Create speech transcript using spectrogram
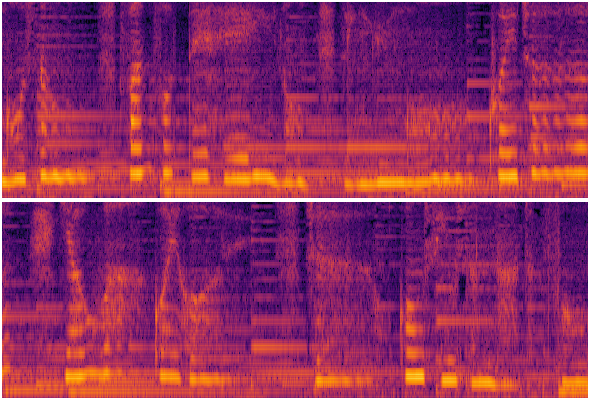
我心反复地起弄，宁愿我携着忧郁归去，像光消失那阵风。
